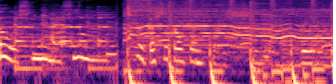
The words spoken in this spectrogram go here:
Oh, Sheena na Sheena. Oh my gosh, 2004. She is really young. Our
